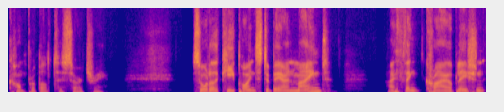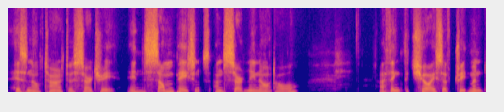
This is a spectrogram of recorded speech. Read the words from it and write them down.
comparable to surgery. So, what are the key points to bear in mind? I think cryoablation is an alternative to surgery in some patients and certainly not all. I think the choice of treatment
